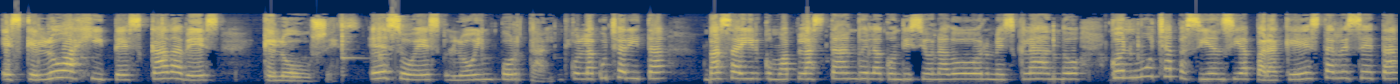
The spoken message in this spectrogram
es que lo agites cada vez que lo uses. Eso es lo importante. Con la cucharita vas a ir como aplastando el acondicionador, mezclando con mucha paciencia para que esta receta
